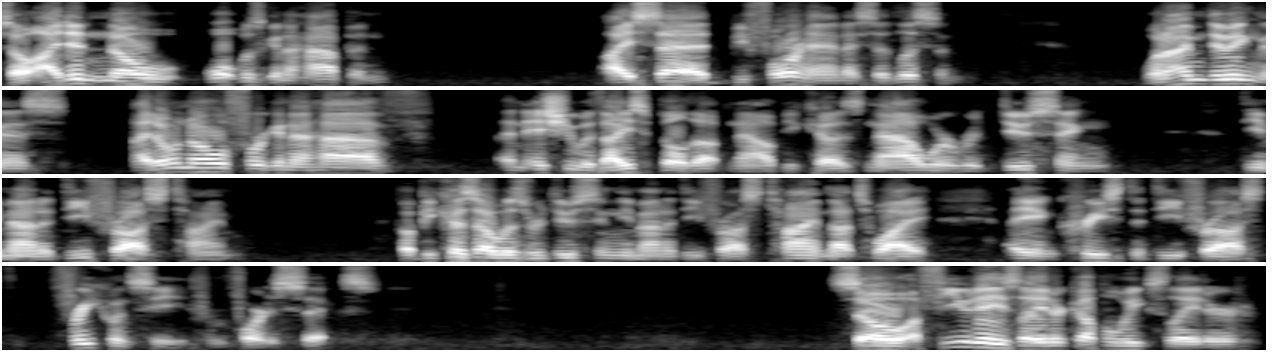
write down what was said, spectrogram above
So I didn't know what was going to happen. I said beforehand, I said, listen, when I'm doing this, I don't know if we're going to have an issue with ice buildup now because now we're reducing the amount of defrost time. But because I was reducing the amount of defrost time, that's why I increased the defrost frequency from four to six. So a few days later, a couple weeks later,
